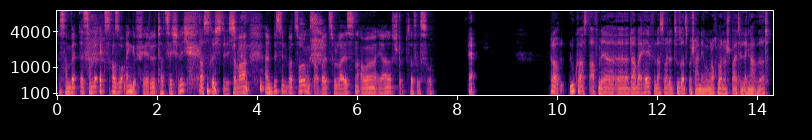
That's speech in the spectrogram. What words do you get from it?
Das haben wir, das haben wir extra so eingefädelt, tatsächlich. Das ist richtig. da war ein bisschen Überzeugungsarbeit zu leisten, aber ja, das stimmt, das ist so. Genau, Lukas darf mir äh, dabei helfen, dass meine Zusatzbescheinigung noch mal eine Spalte länger wird.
